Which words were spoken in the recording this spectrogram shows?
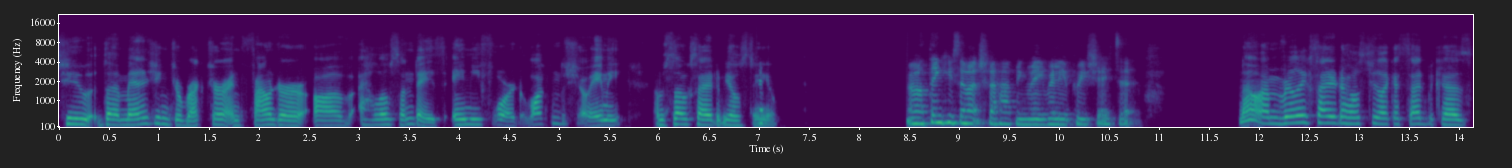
to the managing director and founder of Hello Sundays, Amy Ford. Welcome to the show, Amy. I'm so excited to be hosting you. Well, thank you so much for having me. Really appreciate it. No, I'm really excited to host you, like I said, because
